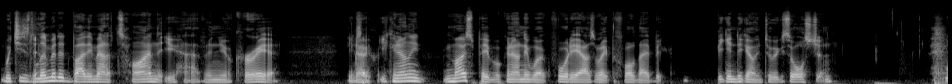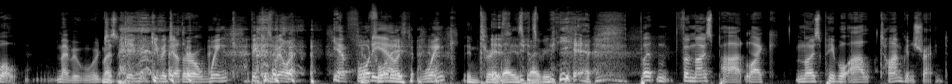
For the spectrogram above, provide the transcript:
which is limited by the amount of time that you have in your career. You know, exactly. you can only most people can only work 40 hours a week before they be, begin to go into exhaustion. Well, maybe we'll just give, give, each other a wink because we're like, yeah, 40, 40 hours, wink. In three days, maybe. yeah. But for most part, like most people are time constrained.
